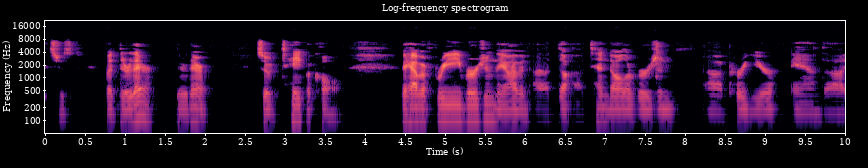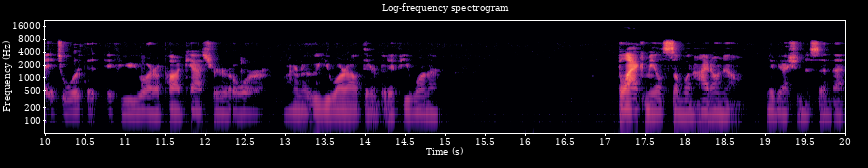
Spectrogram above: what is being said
It's just, but they're there. They're there. So tape a call. They have a free version. They have a, a $10 version uh, per year, and uh, it's worth it if you are a podcaster or I don't know who you are out there, but if you want to blackmail someone. I don't know. Maybe I shouldn't have said that.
